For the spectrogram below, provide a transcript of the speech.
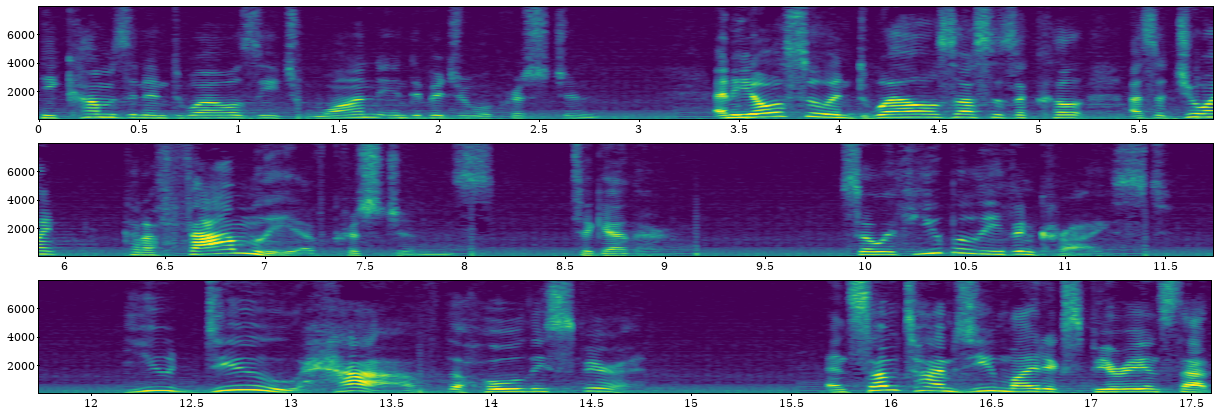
He comes and indwells each one individual Christian. And he also indwells us as a, as a joint kind of family of Christians together. So if you believe in Christ, you do have the Holy Spirit. And sometimes you might experience that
